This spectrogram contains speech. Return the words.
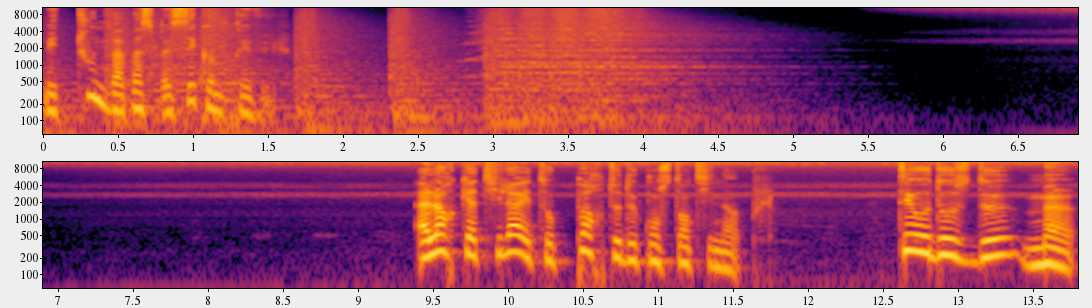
Mais tout ne va pas se passer comme prévu. Alors qu'Attila est aux portes de Constantinople, Théodose II meurt.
